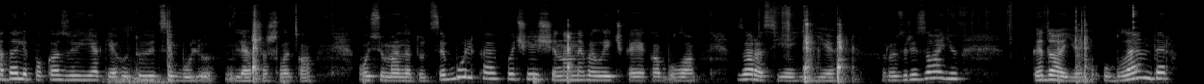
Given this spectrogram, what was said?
А далі показую, як я готую цибулю для шашлика. Ось у мене тут цибулька почищена, невеличка, яка була. Зараз я її розрізаю, вкидаю у блендер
